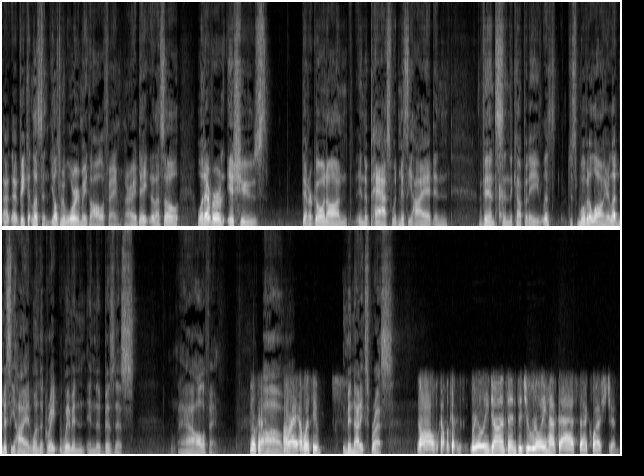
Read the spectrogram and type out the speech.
Uh, uh, because, listen, the Ultimate Warrior made the Hall of Fame. All right. They uh, so whatever issues that are going on in the past with Missy Hyatt and Vince and the company, let's just move it along here. Let Missy Hyatt, one of the great women in the business, uh, Hall of Fame. Okay. Um, All right, I'm with you. Midnight Express. Oh, look up- look up- really, Jonathan? Did you really have to ask that question?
